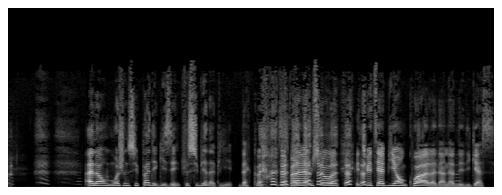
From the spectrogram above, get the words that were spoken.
Alors, moi, je ne suis pas déguisée, je suis bien habillée. D'accord. C'est pas la même chose. Et tu étais habillée en quoi à la dernière dédicace?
